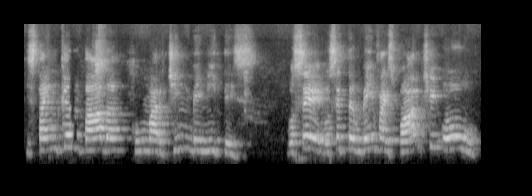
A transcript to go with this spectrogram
que está encantada com o Martim Benítez você, você também faz parte ou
